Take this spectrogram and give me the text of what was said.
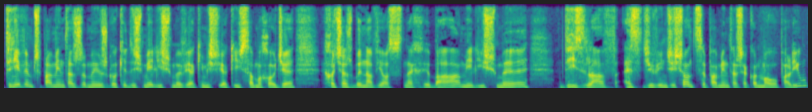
Ty nie wiem, czy pamiętasz, że my już go kiedyś mieliśmy w jakimś, jakimś samochodzie, chociażby na wiosnę chyba mieliśmy diesla w S90. Pamiętasz, jak on mało palił?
